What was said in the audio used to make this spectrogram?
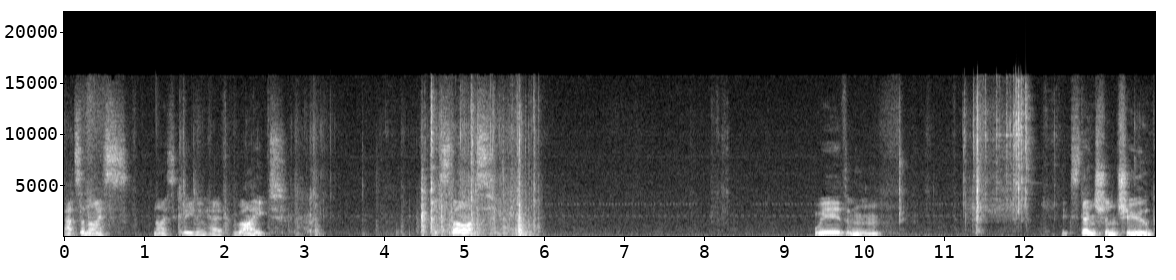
That's a nice, nice cleaning head. Right. We'll start with mm, extension tube,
